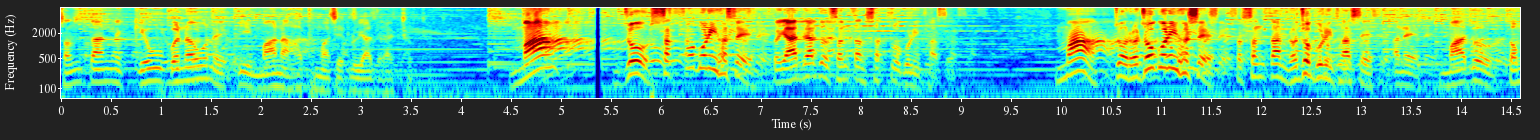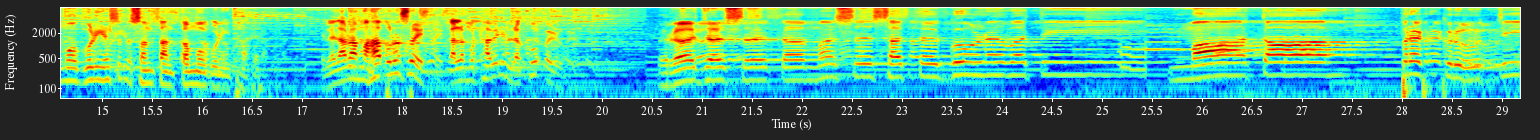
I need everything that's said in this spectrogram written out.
સંતાનને કેવું બનાવવું ને એ માના હાથમાં છે એટલું યાદ રાખજો. માં, જો સત્વગુણી હશે, તો યાદ રાખજો સંતાન સત્વગુણી થશે. માં, જો રજોગુણી હશે, તો સંતાન રજોગુણી થશે. અને માં, જો તમોગુણી હશે, તો સંતાન તમોગુણી થશે. એટલે આપણા મહાપુરુષોએ કલમ ઉઠાવીને લખવું પડ્યું. રજસ તમસ સતગુણવતી માતા પ્રકૃતિ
